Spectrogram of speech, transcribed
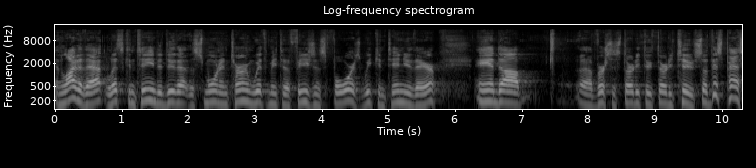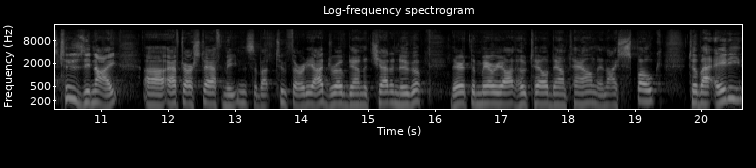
In light of that, let's continue to do that this morning. Turn with me to Ephesians 4 as we continue there. And uh, uh, verses 30 through 32. So this past Tuesday night, uh, after our staff meetings, about 2.30, I drove down to Chattanooga, there at the Marriott Hotel downtown, and I spoke to about 80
